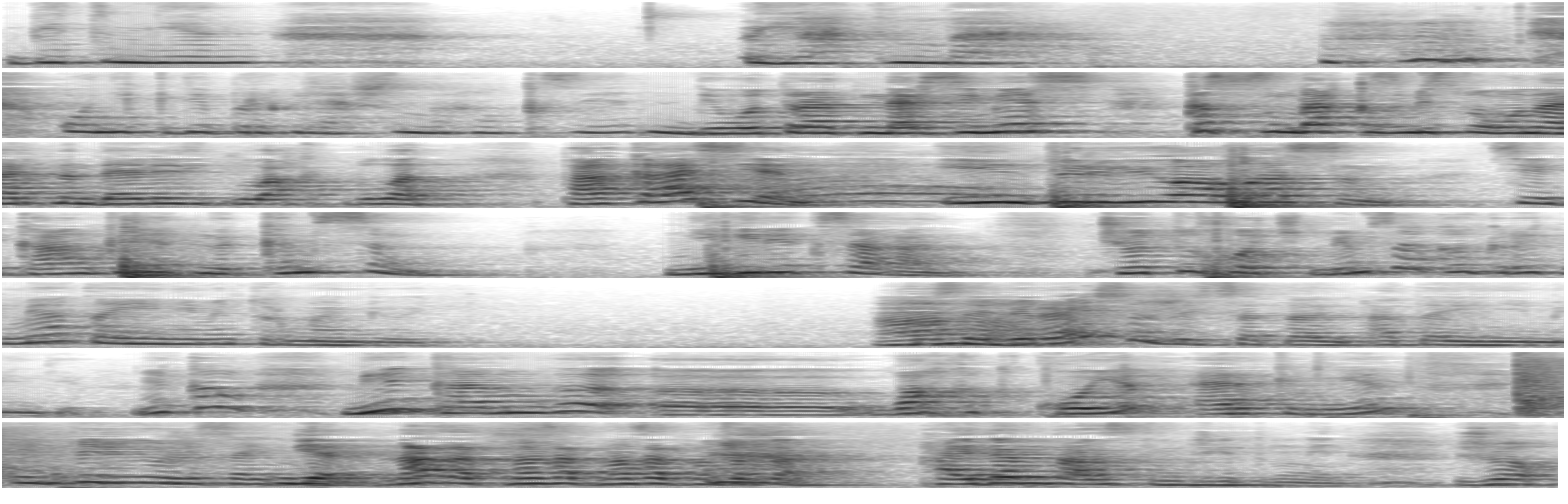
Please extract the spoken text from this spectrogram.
бетімнен ұятым бар. Он екіде бір гүл ашылмаған қыз едім деп отыратын нәрсе емес. Қызсың ба қыз емес пе оны артынан дәлелдейтін уақыт болады. Пока сен интервью аласың сен конкретно кімсің? Не керек саған че ты хочешь мен мысалы конкретно мен ата енемен тұрмаймын деп айтамын ты собираешься жить с ата ата енемен деп мен мен кәдімгі ә, уақыт қойып әркіммен интервью жасайтын Нет, назад, назад, назад, назад. Қайдан таныстың жігітіңмен? жоқ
